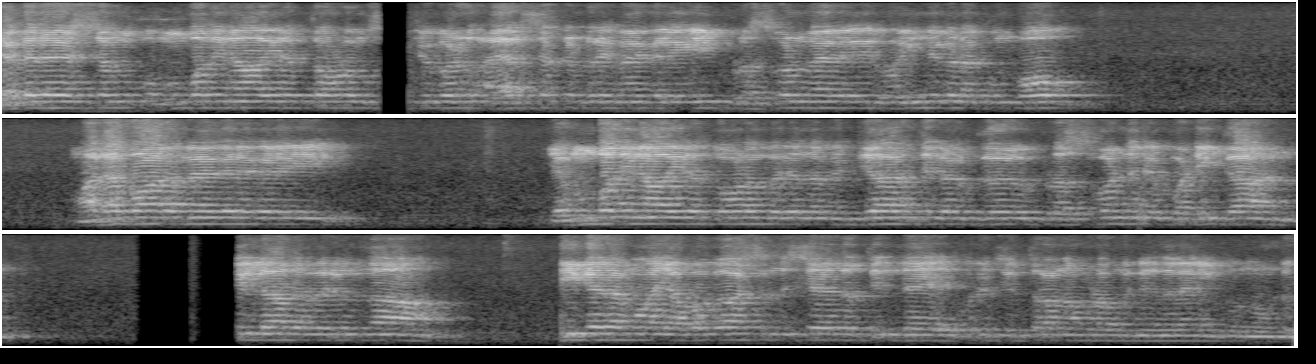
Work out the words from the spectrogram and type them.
ഏകദേശം ഒമ്പതിനായിരത്തോളം സീറ്റുകൾ ഹയർ സെക്കൻഡറി മേഖലയിൽ പ്ലസ് വൺ മേഖലയിൽ ഒഴിഞ്ഞു കിടക്കുമ്പോൾ മലബാർ മേഖലകളിൽ എൺപതിനായിരത്തോളം വരുന്ന വിദ്യാർത്ഥികൾക്ക് പ്ലസ് വണ്ണിന് പഠിക്കാൻ ഇല്ലാതെ വരുന്ന ഭീകരമായ അവകാശ നിഷേധത്തിന്റെ ഒരു ചിത്രം നമ്മുടെ മുന്നിൽ നിലനിൽക്കുന്നുണ്ട്.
